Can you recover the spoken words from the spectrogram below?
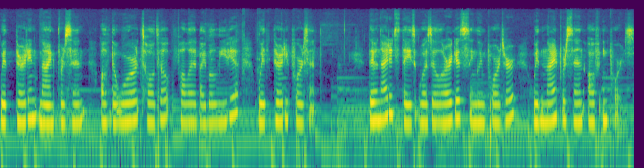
with 39% of the world total, followed by Bolivia with 30%. The United States was the largest single importer with 9% of imports.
